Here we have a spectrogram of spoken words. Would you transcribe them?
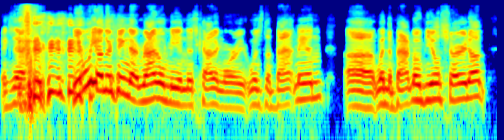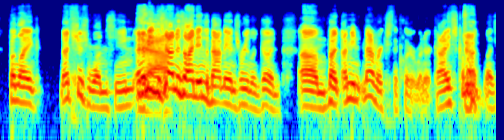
Exactly. The only other thing that rattled me in this category was the Batman, uh, when the Batmobile started up. But like, that's just one scene. And I mean, the sound design in the Batman's really good. Um, but I mean, Maverick's the clear winner, guys. Come Dude. on, like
